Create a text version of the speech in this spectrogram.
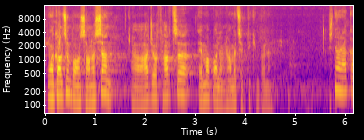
Շնորհակալություն պարոն Սանոսյան։ Հաջորդ հարցը Էմա Պալյան, համեցեք Տիկին Պալյան։ Շնորհակալ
